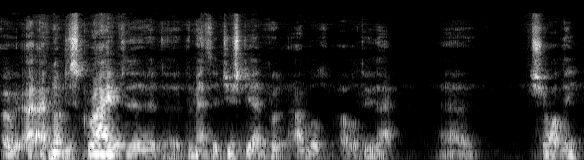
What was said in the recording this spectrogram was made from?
Oh, I've not described the, the, the method just yet but I will I will do that uh, shortly.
